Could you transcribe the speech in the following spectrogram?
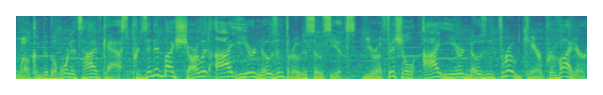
Welcome to the Hornets Hivecast, presented by Charlotte Eye, Ear, Nose, and Throat Associates, your official eye, ear, nose, and throat care provider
